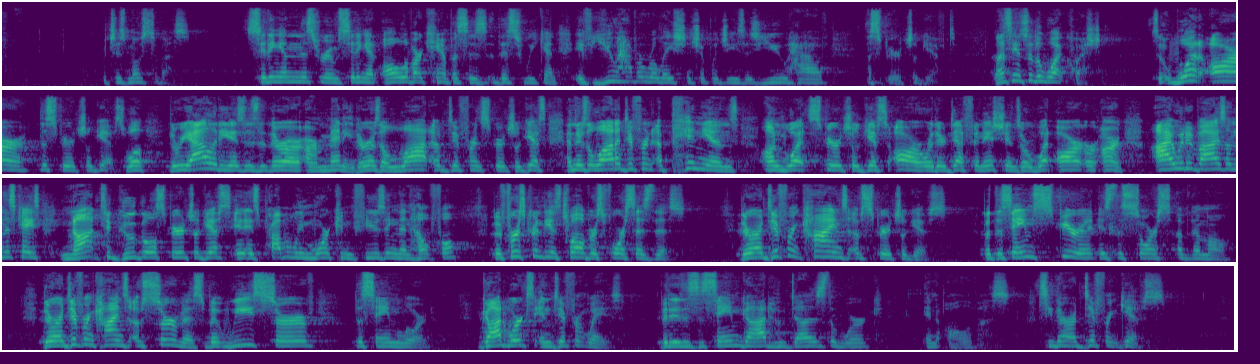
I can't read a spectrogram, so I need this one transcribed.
which is most of us. Sitting in this room, sitting at all of our campuses this weekend, if you have a relationship with Jesus, you have a spiritual gift. Let's answer the what question. So, what are the spiritual gifts? Well, the reality is, is that there are, are, many. There is a lot of different spiritual gifts, and there's a lot of different opinions on what spiritual gifts are or their definitions or what are or aren't. I would advise on this case not to Google spiritual gifts. It's probably more confusing than helpful. But 1 Corinthians 12, verse 4 says this There are different kinds of spiritual gifts, but the same Spirit is the source of them all. There are different kinds of service, but we serve the same Lord. God works in different ways, but it is the same God who does the work in all of us. See, there are different gifts,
